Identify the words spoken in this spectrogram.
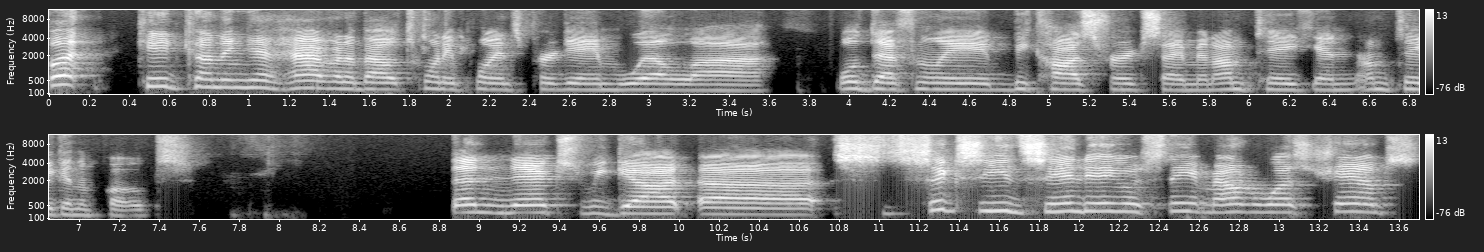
but Cade Cunningham having about 20 points per game will uh will definitely be cause for excitement. I'm taking I'm taking the pokes. Then next we got uh six seed San Diego State Mountain West champs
